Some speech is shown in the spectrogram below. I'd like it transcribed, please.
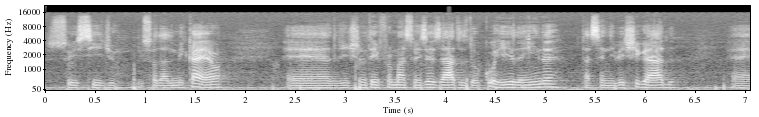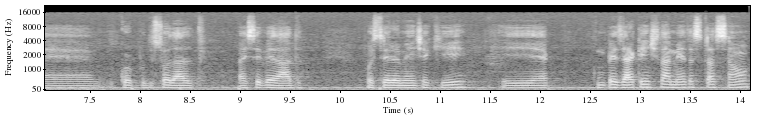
suicídio do soldado Micael. É, a gente não tem informações exatas do ocorrido ainda, está sendo investigado. É, o corpo do soldado vai ser velado posteriormente aqui e é com pesar que a gente lamenta a situação,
